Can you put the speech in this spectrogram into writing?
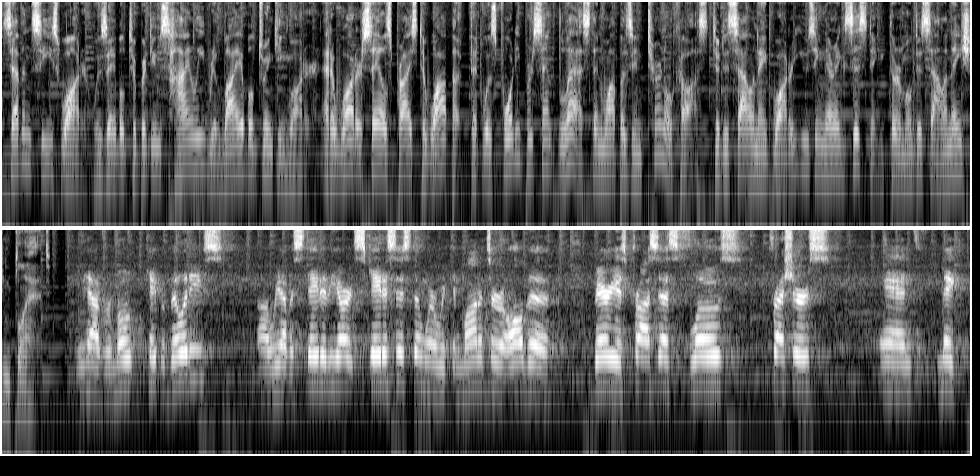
Seven Seas Water was able to produce highly reliable drinking water at a water sales price to WAPA that was 40% less than WAPA's internal cost to desalinate water using their existing thermal desalination plant. We have remote capabilities. Uh, we have a state-of-the-art SCADA system where we can monitor all the various process flows, pressures, and make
